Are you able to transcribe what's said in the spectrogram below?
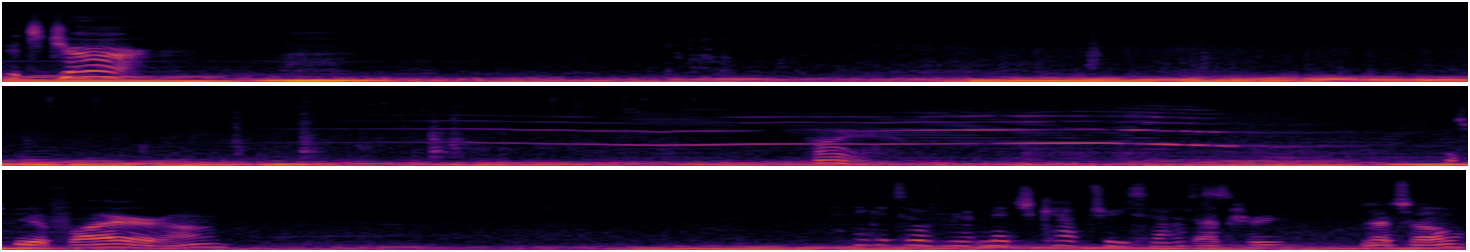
It's Jack. Hi. Must be a fire, huh? I think it's over at Mitch Captree's house. Captree? Is that so?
